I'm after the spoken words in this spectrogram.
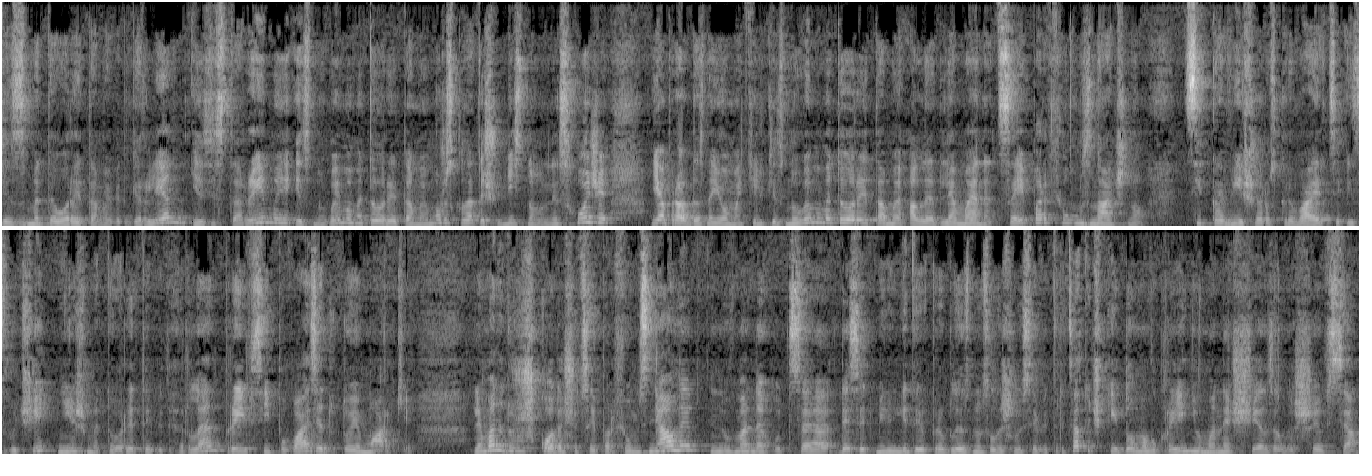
з метеоритами від Герлен і зі старими, і з новими метеоритами. Можу сказати, що дійсно вони схожі. Я, правда, знайома тільки з новими метеоритами, але для мене цей парфюм значно цікавіше розкривається і звучить, ніж метеорити від Герлен при всій повазі до тої марки. Для мене дуже шкода, що цей парфюм зняли. В мене це 10 мл приблизно залишилося від 30-ки. І Дома в Україні у мене ще залишився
